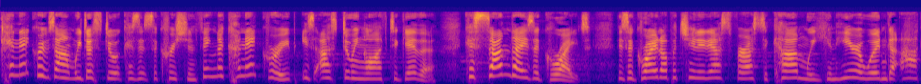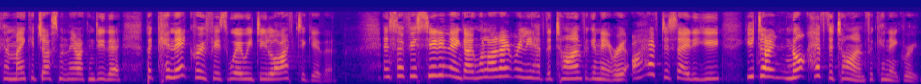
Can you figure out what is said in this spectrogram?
Connect groups aren't we just do it because it's a Christian thing. The connect group is us doing life together. Because Sundays are great. There's a great opportunity for us to come. We can hear a word and go, ah, I can make adjustment there, I can do that. But connect group is where we do life together. And so if you're sitting there going, Well, I don't really have the time for Connect Group, I have to say to you, you don't not have the time for Connect Group.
